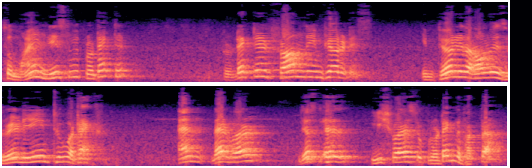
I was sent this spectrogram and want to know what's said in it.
So mind needs to be protected. Protected from the impurities. Impurities are always ready to attack. And therefore, just as Ishvara has to protect the bhakta,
